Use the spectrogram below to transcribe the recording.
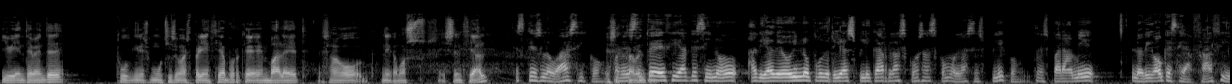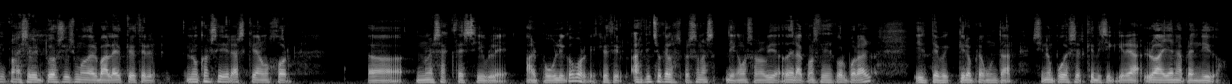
y evidentemente tú tienes muchísima experiencia porque en ballet es algo, digamos, esencial. Es que es lo básico. Por eso te decía que si no, a día de hoy no podría explicar las cosas como las explico. Entonces, para mí, no digo que sea fácil. ese virtuosismo del ballet, quiero decir, ¿no consideras que a lo mejor uh, no es accesible al público? Porque, quiero decir, has dicho que las personas, digamos, han olvidado de la conciencia corporal y te quiero preguntar si no puede ser que ni siquiera lo hayan aprendido.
